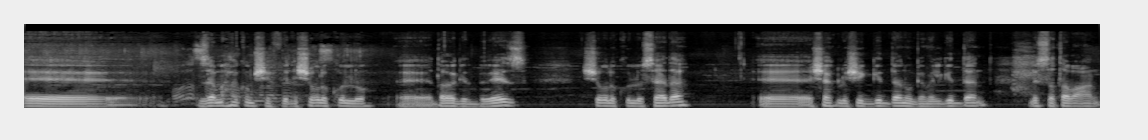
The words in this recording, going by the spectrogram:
إيه زي ما حضراتكم شايفين الشغل. كله آه، درجة breeze. الشغل كله سادة. آه، شكله شيك جدا وجميل جدا. لسه طبعا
